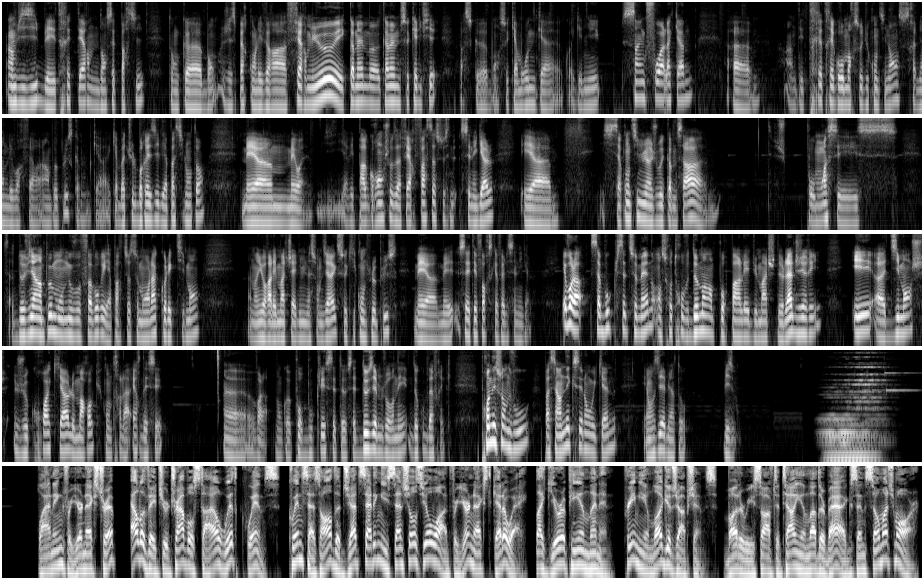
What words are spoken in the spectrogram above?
invisible et très terne dans cette partie. Donc euh, bon, j'espère qu'on les verra faire mieux et quand même, euh, quand même se qualifier parce que bon, ce Cameroun qui a gagné 5 fois la Cannes un des très très gros morceaux du continent. Ce serait bien de les voir faire un peu plus quand même, qui a, battu le Brésil il n'y a pas si longtemps. Mais, euh, mais ouais, il n'y avait pas grand chose à faire face à ce Sénégal. Euh, et, si ça continue à jouer comme ça, pour moi, c'est ça devient un peu mon nouveau favori. À partir de ce moment-là, collectivement, maintenant il y aura les matchs à élimination directe, ceux qui comptent le plus. Mais, euh, mais ça a été fort ce qu'a fait le Sénégal. Et voilà, ça boucle cette semaine. On se retrouve demain pour parler du match de l'Algérie et euh, dimanche, je crois qu'il y a le Maroc contre la RDC. Euh, voilà, donc euh, pour boucler cette, cette deuxième journée de Coupe d'Afrique. Prenez soin de vous, passez un excellent week-end et on se dit à bientôt. Bisous. Planning for your next trip? Elevate your travel style with Quince. Quince has all the jet setting essentials you'll want for your next getaway, like European linen, premium luggage options, buttery soft Italian leather bags, and so much more.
